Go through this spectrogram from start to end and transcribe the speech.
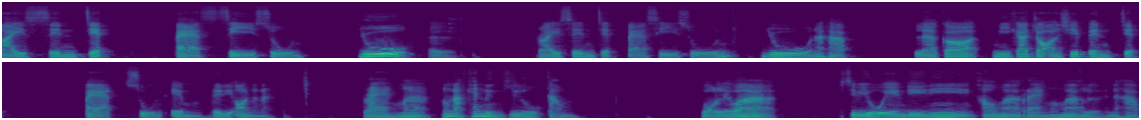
Ryzen 7 840U เออ Ryzen 7 840U นะครับ แล้วก็มีการ์ดจอ on chip เป็น 780M Radeon นะนะแรงมาก น้ำหนักแค่ 1 กิโลกรัม บอกเลยว่า CPU AMD นี่เขามาแรงมาก ๆ เลยนะครับ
